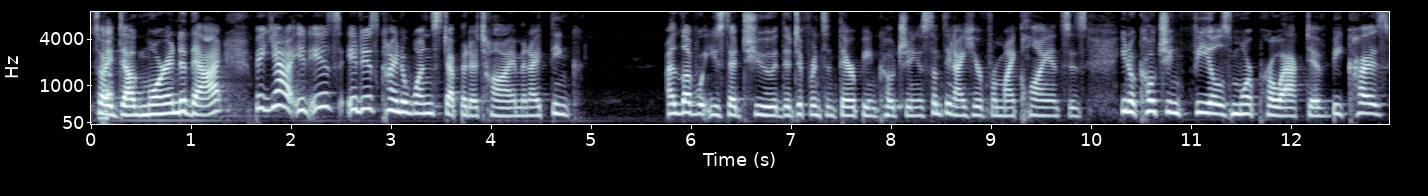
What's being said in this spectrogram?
So I dug more into that. But yeah, it is, it is kind of one step at a time. And I think I love what you said too. The difference in therapy and coaching is something I hear from my clients is, you know, coaching feels more proactive because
